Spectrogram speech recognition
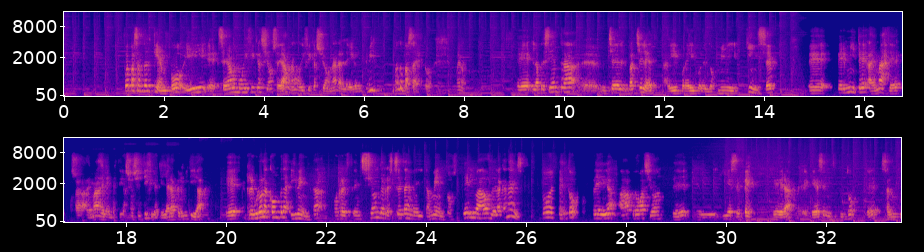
Fue pasando el tiempo y eh, se da una modificación, se da una modificación a la ley 20.000. ¿Cuándo pasa esto? Bueno, eh, la presidenta eh, Michelle Bachelet, ahí por ahí por el 2015, permite, además de, o sea, además de la investigación científica que ya era permitida, reguló la compra y venta con retención de receta de medicamentos derivados de la cannabis. Todo esto previa a aprobación del ISP, que, era, eh, que es el Instituto de Salud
